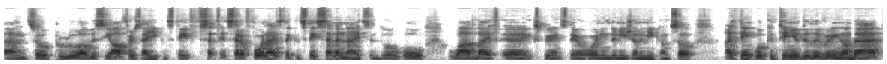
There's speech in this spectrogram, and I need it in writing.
Um, so Peru obviously offers that. You can stay instead of four nights, they can stay seven nights and do a whole wildlife uh, experience there, or in Indonesia on the Mekong. So I think we'll continue delivering on that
